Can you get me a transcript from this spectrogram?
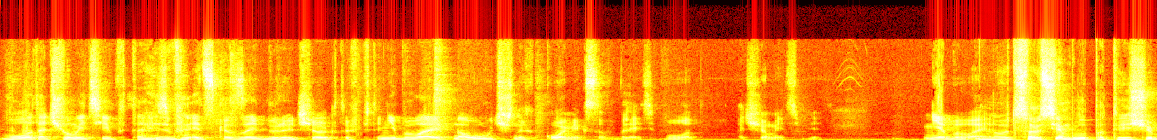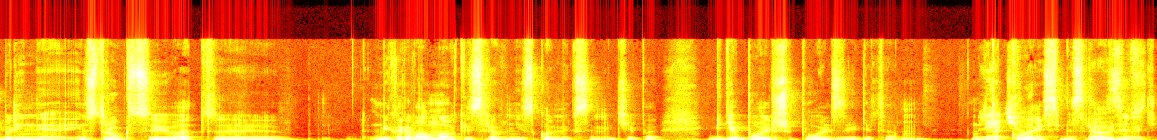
Вот о чем я тебе пытаюсь, блядь, сказать, дурачок, то что не бывает научных комиксов, блядь, вот о чем я тебе. Не бывает. Ну это совсем глупо, ты еще, блин, инструкцию от э, микроволновки сравни с комиксами, типа, где больше пользы или там Бля, такое чувак, себе сравнивать.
